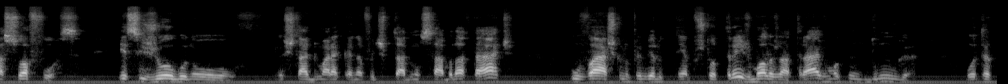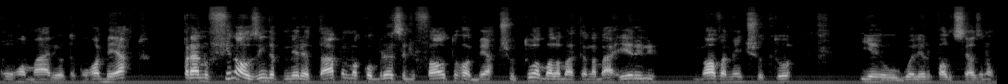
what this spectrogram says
a sua força. Esse jogo no, no estádio do Maracanã foi disputado no sábado à tarde. O Vasco, no primeiro tempo, estou três bolas na trave, uma com Dunga, outra com Romário e outra com Roberto. Para no finalzinho da primeira etapa, numa cobrança de falta, o Roberto chutou, a bola bateu na barreira, ele novamente chutou e o goleiro Paulo, César não,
